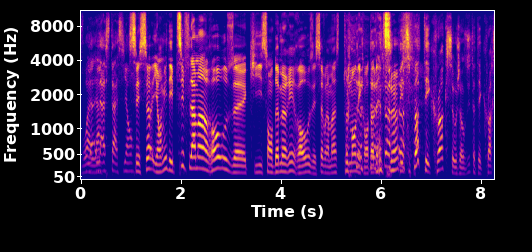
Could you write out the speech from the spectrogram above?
voilà. La, la station. C'est ça. Ils ont mis des petits flamants roses euh, qui sont demeurés roses. Et ça, vraiment, tout le monde est content de ça. Mais tu portes tes crocs aujourd'hui, t'as tes crocs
